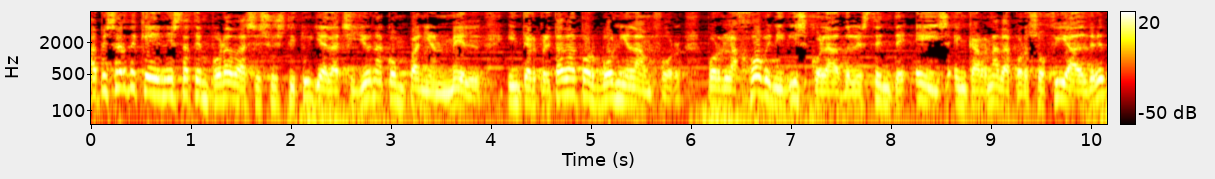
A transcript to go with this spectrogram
A pesar de que en esta temporada se sustituye a la chillona Companion Mel, interpretada por Bonnie Lanford, por la joven y díscola adolescente Ace, encarnada por Sofía Aldred,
